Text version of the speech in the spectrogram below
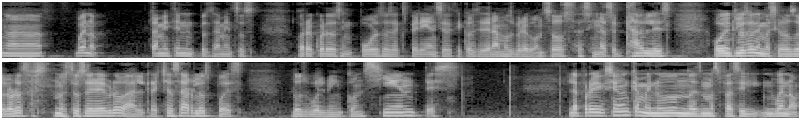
ah, bueno, también tienen pensamientos o recuerdos, impulsos, experiencias que consideramos vergonzosas, inaceptables o incluso demasiado dolorosos. Nuestro cerebro, al rechazarlos, pues los vuelve inconscientes. La proyección que a menudo no es más fácil, bueno,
